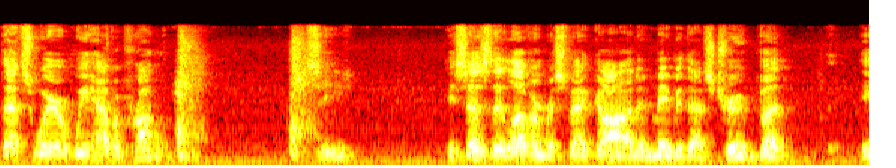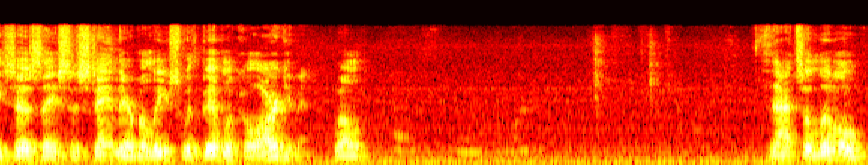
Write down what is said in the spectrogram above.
that's where we have a problem. See, he says they love and respect God, and maybe that's true, but he says they sustain their beliefs with biblical argument. Well, that's a little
